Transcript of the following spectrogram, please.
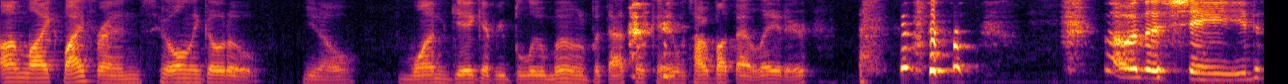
unlike my friends who only go to, you know, one gig every blue moon, but that's okay. We'll talk about that later. oh, the shade.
